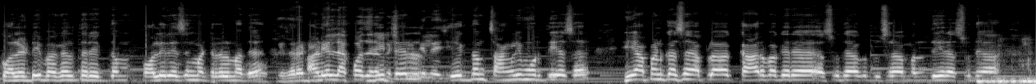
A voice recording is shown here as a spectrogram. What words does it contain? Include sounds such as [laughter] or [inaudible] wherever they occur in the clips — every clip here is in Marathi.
क्वालिटी बघाल तर एकदम पॉलिरेझिन मटेरियलमध्ये आणि डिटेल दाखवा डिटेल याची. एकदम चांगली मूर्ती आहे सर। ही आपण कसं आहे आपला कार वगैरे असू द्या दुसरा मंदिर असू द्या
